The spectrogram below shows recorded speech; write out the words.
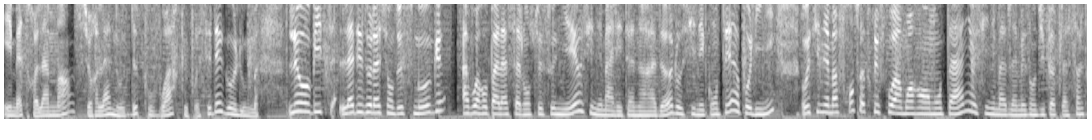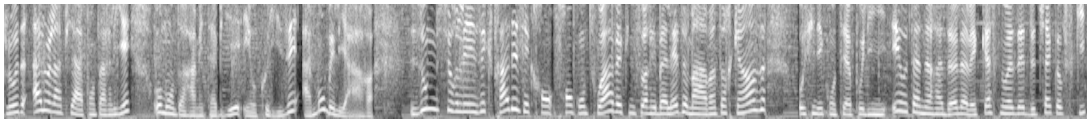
et mettre la main sur l'anneau de pouvoir que possédait Gollum. Le Hobbit, la désolation de Smaug, à voir au Palace Alonce-le-Saunier, au cinéma L'Étonneur Adol, au ciné Comté à Poligny, au cinéma François Truffaut à Moiran en Montagne, au cinéma de la Maison du Peuple à Saint-Claude, à l'Olympia à Pontarlier, au Mont d'Or à Métabier et au Colisée à Montbéliard. Zoom sur les extras des écrans franc-comtois avec une soirée ballet demain à 20h15 au Ciné Comté à Poligny et au Tanner Adol avec Casse-Noisette de Tchaïkovski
